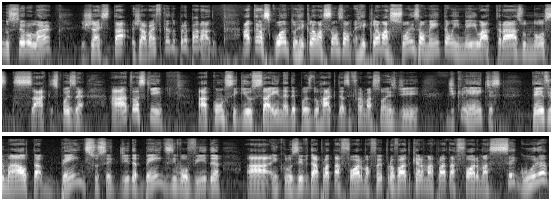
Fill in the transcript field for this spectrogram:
no celular, já está, já vai ficando preparado. Atlas quanto reclamações, reclamações aumentam em meio a atraso nos saques. Pois é, a Atlas que ah, conseguiu sair, né, depois do hack das informações de, de clientes, teve uma alta bem sucedida, bem desenvolvida, ah, inclusive da plataforma. Foi provado que era uma plataforma segura,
